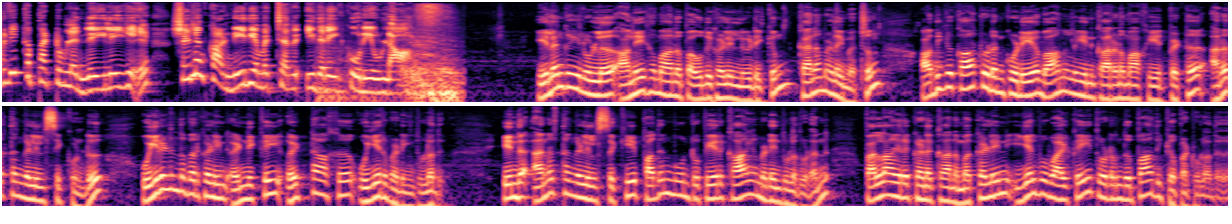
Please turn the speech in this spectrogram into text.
அறிவிக்கப்பட்டுள்ள நிலையிலேயே ஸ்ரீலங்கா நீதியமைச்சர் இதனை கூறியுள்ளார். இலங்கையில் உள்ள அநேகமான பகுதிகளில் நீடிக்கும் கனமழை மற்றும் அதிக காற்றுடன் கூடிய வானிலையின் காரணமாக ஏற்பட்ட அனர்த்தங்களில் சிக்குண்டு உயிரிழந்தவர்களின் எண்ணிக்கை எட்டாக உயர்வடைந்துள்ளது. இந்த அனர்த்தங்களில் சிக்கி பதிமூன்று பேர் காயமடைந்துள்ளதுடன் பல்லாயிரக்கணக்கான மக்களின் இயல்பு வாழ்க்கை தொடர்ந்து பாதிக்கப்பட்டுள்ளது.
